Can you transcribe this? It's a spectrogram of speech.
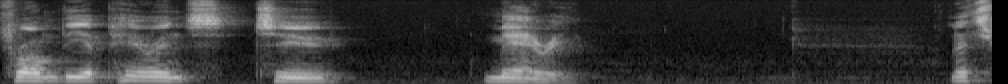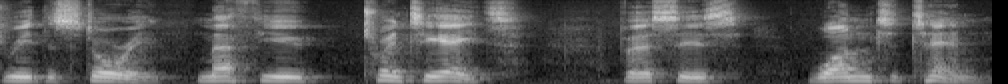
from the appearance to Mary. Let's read the story. Matthew 28, verses 1 to 10.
